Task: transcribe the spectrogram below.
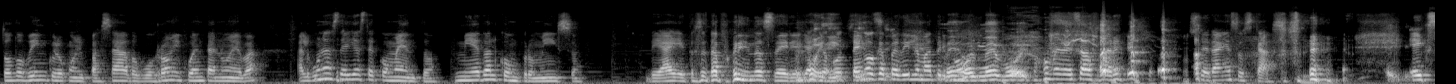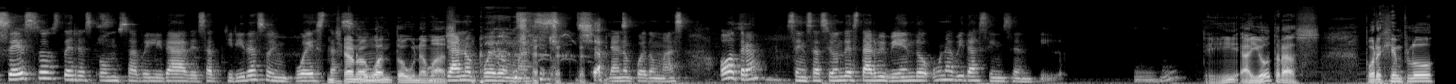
todo vínculo con el pasado, borrón y cuenta nueva, algunas de ellas te comento, miedo al compromiso, de ay, esto se está poniendo serio, ya o tengo que pedirle matrimonio me voy. o me desaparezco. Serán esos casos. Excesos de responsabilidades adquiridas o impuestas. Ya no aguanto una más. Ya no puedo más. ya no puedo más. Otra, sensación de estar viviendo una vida sin sentido. Sí, hay otras. Por ejemplo,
